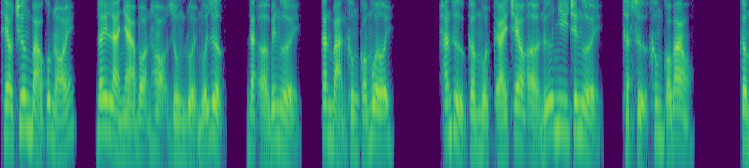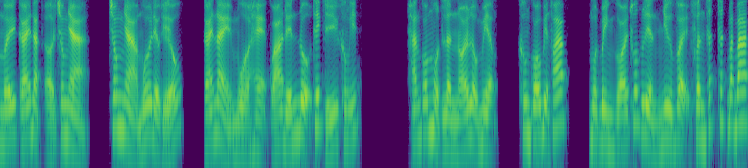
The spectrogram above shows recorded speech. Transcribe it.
Theo Trương Bảo Quốc nói, đây là nhà bọn họ dùng đuổi mũi dược, đặt ở bên người, căn bản không có mũi. Hắn thử cầm một cái treo ở nữ nhi trên người, thật sự không có bao. Cầm mấy cái đặt ở trong nhà, trong nhà mũi đều thiếu, cái này mùa hè quá đến độ thích ý không ít. Hắn có một lần nói lộ miệng, không có biện pháp, một bình gói thuốc liền như vậy phân thất thất bát bát,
